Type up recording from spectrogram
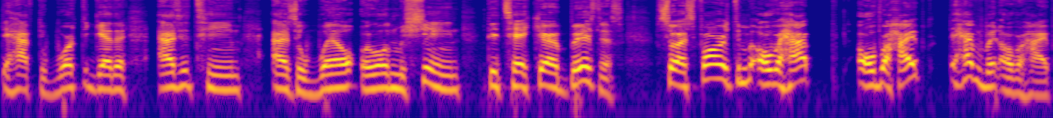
They have to work together as a team, as a well-oiled machine to take care of business. So as far as them overhyped, overhyped, they haven't been overhyped,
